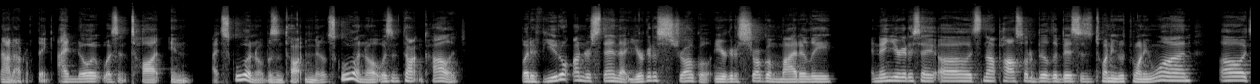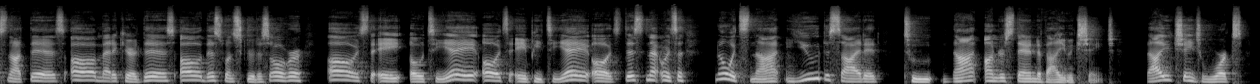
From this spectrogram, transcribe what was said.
not I don't think I know it wasn't taught in high school. I know it wasn't taught in middle school. I know it wasn't taught in college. But if you don't understand that, you're going to struggle. And you're going to struggle mightily. And then you're going to say, oh, it's not possible to build a business in 2021. Oh, it's not this. Oh, Medicare this. Oh, this one screwed us over. Oh, it's the AOTA. Oh, it's the APTA. Oh, it's this network. It's a, no, it's not. You decided to not understand the value exchange. Value exchange works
